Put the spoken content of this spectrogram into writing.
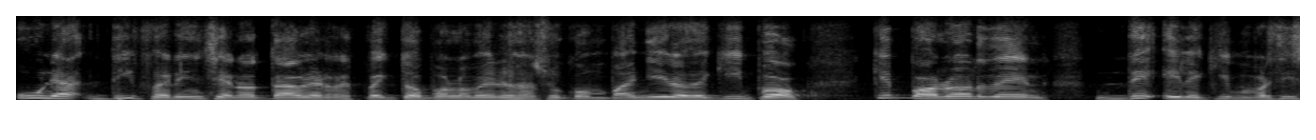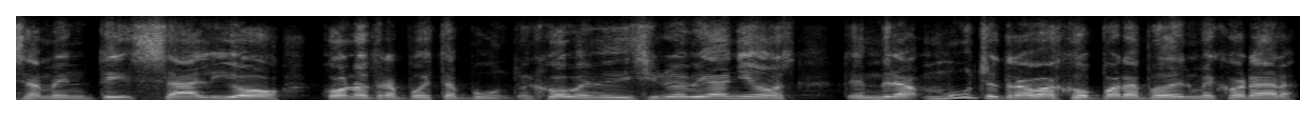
una diferencia notable respecto por lo menos a su compañero de equipo, que por orden del equipo precisamente salió con otra puesta a punto. El joven de 19 años tendrá mucho trabajo para poder mejorar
